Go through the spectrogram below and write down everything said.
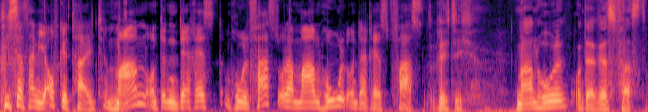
Wie ist das eigentlich aufgeteilt? Mahn und der Rest hol fast oder Mahn hol und der Rest fast? Richtig. Mahnhol und der Rest fast.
